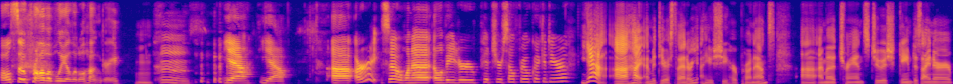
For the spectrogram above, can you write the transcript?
also, probably a little hungry. Mm. Mm. Yeah, yeah. Uh, all right. So, want to elevator pitch yourself real quick, Adira? Yeah. Uh, hi, I'm Adira Slattery. I use she, her pronouns. Uh, I'm a trans Jewish game designer,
